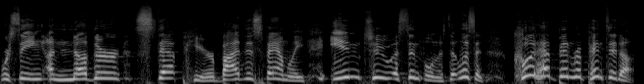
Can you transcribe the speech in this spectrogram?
we're seeing another step here by this family into a sinfulness that, listen, could have been repented of.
